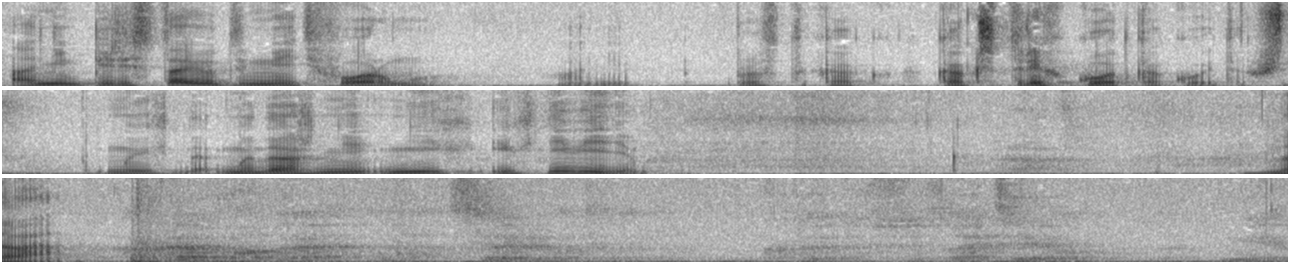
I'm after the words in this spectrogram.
они перестают иметь форму. Они просто как, как штрих-код какой-то. Мы, их, мы даже не, не, их, их не видим. Да. Какая благая цель, вот, кто это все затеял, мир?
